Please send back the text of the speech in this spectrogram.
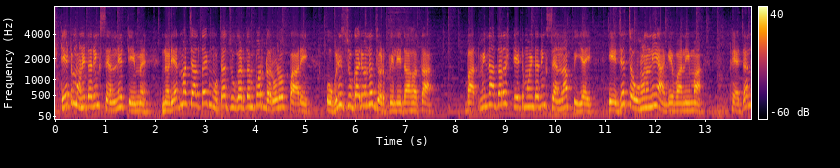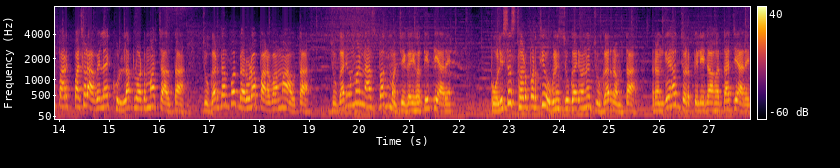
સ્ટેટ મોનિટરિંગ સેલની ટીમે નડિયાદમાં ચાલતા એક મોટા જુગારધમ પર દરોડો પાડી ઓગણીસ જુગારીઓને ઝડપી લીધા હતા. બાતમીના આધારે સ્ટેટ મોનિટરિંગ સેલના પીઆઈ એજે ચૌહાણની આગેવાનીમાં ફેજન પાર્ક પાછળ આવેલા ખુલ્લા પ્લોટમાં ચાલતા જુગારધામ પર દરોડા પાડવામાં આવતા જુગારીઓમાં નાસભાગ મચી ગઈ હતી ત્યારે પોલીસે સ્થળ પરથી ઓગણીસ જુગારીઓને જુગાર રમતા રંગે હાથ ઝડપી લીધા હતા જ્યારે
